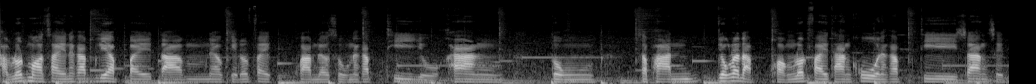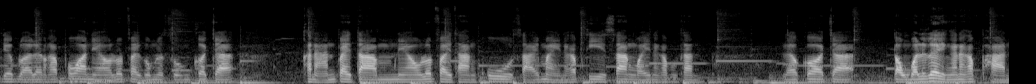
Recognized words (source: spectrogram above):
ขับรถมอไซค์นะครับ เรียบไปตามแนวเขตรถไฟความเร็วสูงนะครับ ที่อยู่ข้างตรงสะพานยกระดับของรถไฟทางคู่นะครับ ที่สร้างเสร็จเรียบร้อยแล้วนะครับ เพราะว่าแนวรถไฟความเร็วสูงก็จะขนานไปตามแนวรถไฟทางคู่สายใหม่นะครับ ที่สร้างไว้นะครับทุกท่าน แล้วก็จะตรงไปเรื่อยๆอย่างนั้นนะครับ ผ่าน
